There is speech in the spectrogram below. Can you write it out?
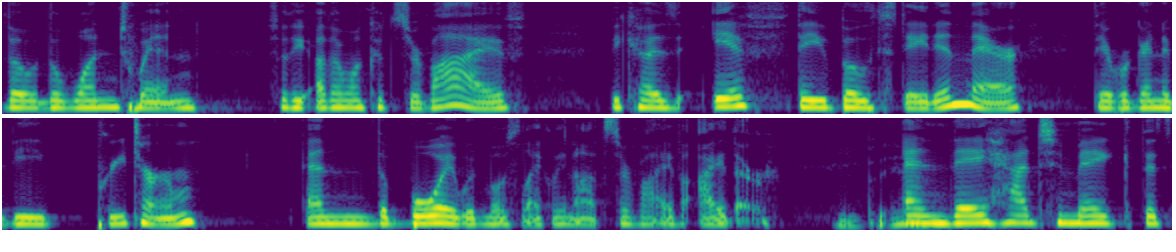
the the one twin so the other one could survive because if they both stayed in there, they were going to be preterm and the boy would most likely not survive either. And they had to make this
